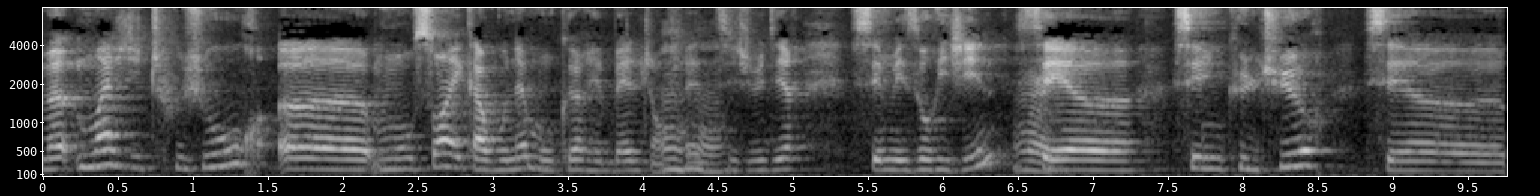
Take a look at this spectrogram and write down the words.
Mais moi, je dis toujours, euh, mon sang est camerounais, mon cœur est belge, en Mhm. fait. Je veux dire, c'est mes origines, Ouais. c'est euh, c'est une culture, c'est... euh,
